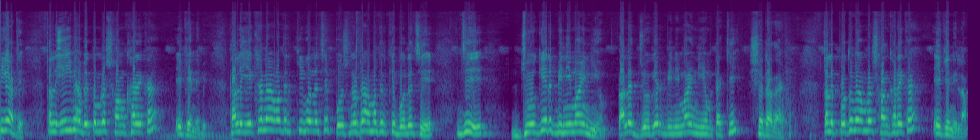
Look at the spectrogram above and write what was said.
ঠিক আছে? তাহলে এইভাবে তোমরা সংখ্যা রেখা এঁকে নেবে। তাহলে এখানে আমাদের কি বলেছে? প্রশ্নটা আমাদেরকে বলেছে যে যোগের বিনিময় নিয়ম। তাহলে যোগের বিনিময় নিয়মটা কি? সেটা দেখো। তাহলে প্রথমে আমরা সংখ্যা রেখা এঁকে নিলাম।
